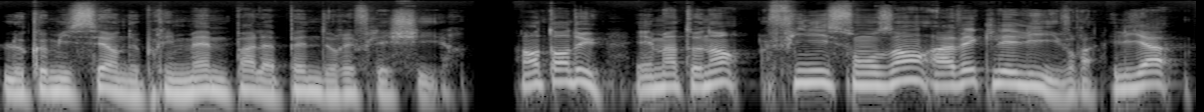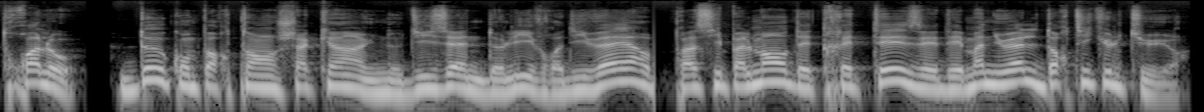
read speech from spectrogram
Le commissaire ne prit même pas la peine de réfléchir. Entendu. Et maintenant, finissons-en avec les livres. Il y a trois lots. Deux comportant chacun une dizaine de livres divers, principalement des traités et des manuels d'horticulture.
